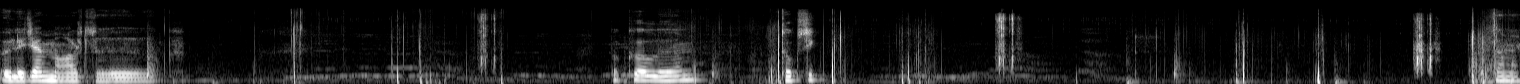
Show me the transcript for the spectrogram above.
Öleceğim mi artık? Bakalım. Toksik Tamam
